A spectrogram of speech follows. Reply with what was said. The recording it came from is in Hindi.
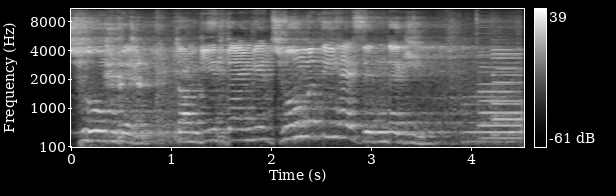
झूम गई। तो हम गीत गाएँगे झूमती है ज़िंदगी।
